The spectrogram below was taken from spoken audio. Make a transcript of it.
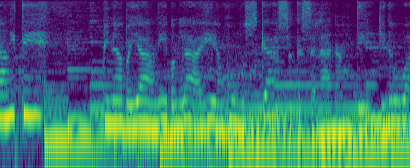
Nakangiti Pinabaya ang ibang lahi ang humusga sa kasalanang di ginawa.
